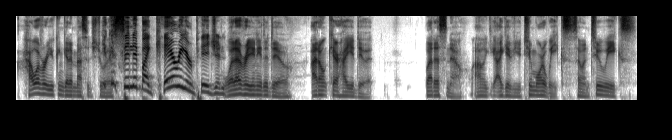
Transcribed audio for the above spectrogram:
however you can get a message to You us. You can send it by carrier pigeon. Whatever you need to do. I don't care how you do it. Let us know. I'll, I give you two more weeks. So in two weeks,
